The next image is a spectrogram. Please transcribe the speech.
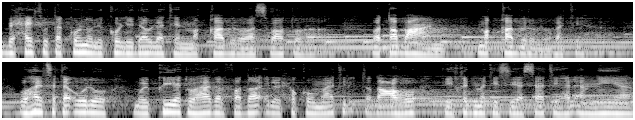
بحيث تكون لكل دولة مقابر أصواتها وطبعا مقابر لغتها. وهل ستؤول ملكية هذا الفضاء إلى الحكومات لتضعه في خدمة سياساتها الأمنية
